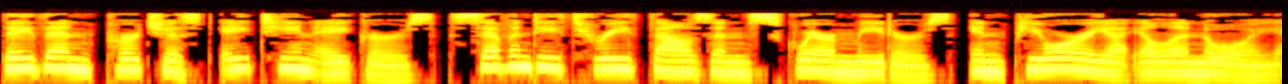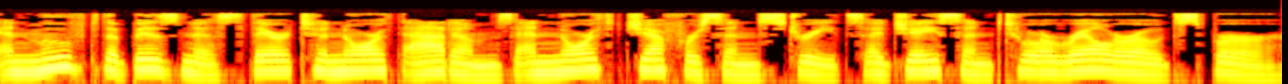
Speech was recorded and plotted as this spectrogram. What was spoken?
They then purchased 18 acres 73,000 square meters in Peoria, Illinois and moved the business there to North Adams and North Jefferson Streets adjacent to a railroad spur.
